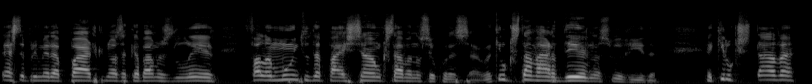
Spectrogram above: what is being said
Nesta primeira parte que nós acabamos de ler, fala muito da paixão que estava no seu coração, aquilo que estava a arder na sua vida aquilo que estava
